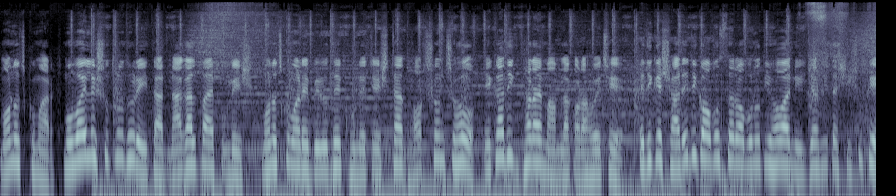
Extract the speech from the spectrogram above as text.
মনোজ কুমার। মোবাইলের সূত্র ধরেই তার নাগাল পায় পুলিশ। মনোজ কুমারের বিরুদ্ধে খুনের চেষ্টা, ধর্ষণ সহ একাধিক ধারায় মামলা করা হয়েছে। এদিকে শারীরিক অবস্থার অবনতি হওয়ায় নির্যাতিতা শিশুকে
